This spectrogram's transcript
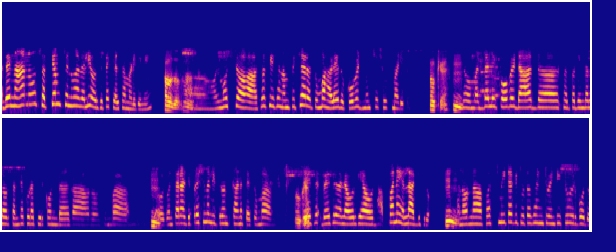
ಅದೇ ನಾನು ಸತ್ಯಂ ಸಿನಿಮಾದಲ್ಲಿ ಅವ್ರ ಜೊತೆ ಕೆಲಸ ಮಾಡಿದ್ದೀನಿ. ಹೌದು. ಹಾ. ಆಲ್ಮೋಸ್ಟ್ ಅಸೋಸಿಯೇಷನ್ ನಮ್ಮ ಪಿಕ್ಚರ್ ತುಂಬಾ ಹಳೇದು. ಕೋವಿಡ್ ಮುಂಚೆ ಶೂಟ್ ಮಾಡಿದ್ರು ಓಕೆ ಹ್ಮ್. So, ಮಧ್ಯದಲ್ಲಿ ಕೋವಿಡ್ ಆದ ಸ್ವಲ್ಪ ದಿನದಲ್ಲಿ ಅವ್ರ ತಂದೆ ಕೂಡ ತೀರ್ಕೊಂಡಾಗ ಅವರು ತುಂಬಾ ಹ್ಮ್. ಒಂಥರ ಡಿಪ್ರೆಷನ್ ಅಲ್ಲಿ ಇದ್ರು ಅಂತ ಕಾಣುತ್ತೆ. ತುಂಬಾ ಬೇಸರದಲ್ಲಿ ಅವ್ರಿಗೆ ಅವ್ರ ಅಪ್ಪನೇ ಎಲ್ಲ ಆಗಿದ್ರು. ನಾನು ಅವ್ರನ್ನ ಫಸ್ಟ್ ಮೀಟ್ ಆಗಿ ಟೂ ತೌಸಂಡ್ ಟ್ವೆಂಟಿ ಟೂ ಇರ್ಬೋದು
